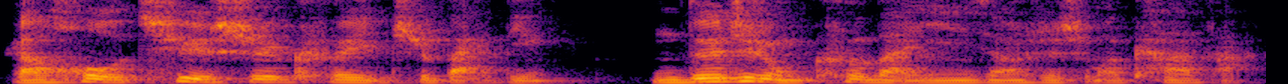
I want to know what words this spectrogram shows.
然后祛湿可以治百病，你对这种刻板印象是什么看法？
